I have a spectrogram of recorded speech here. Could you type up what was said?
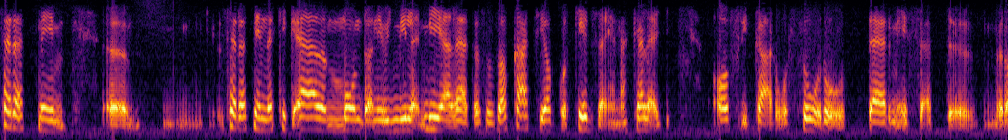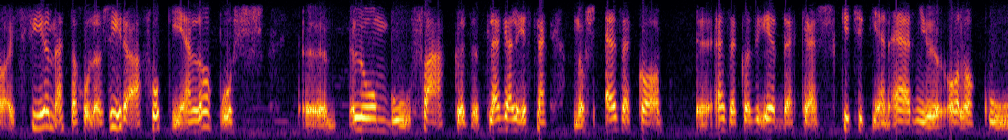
szeretném szeretném nekik elmondani, hogy milyen lehet ez az akácia, akkor képzeljenek el egy Afrikáról szóró természetrajzfilmet, ahol a zsiráfok ilyen lapos lombú fák között legelésznek. Nos, ezek a ezek az érdekes, kicsit ilyen ernyő alakú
